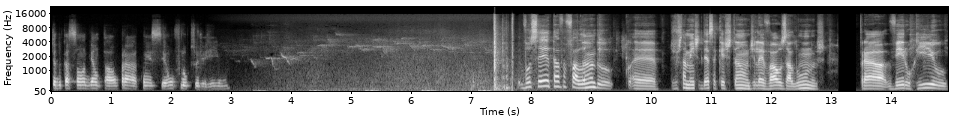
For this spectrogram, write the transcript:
de educação ambiental para conhecer um fluxo de rio. Né? Você estava falando é, justamente dessa questão de levar os alunos para ver o rio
